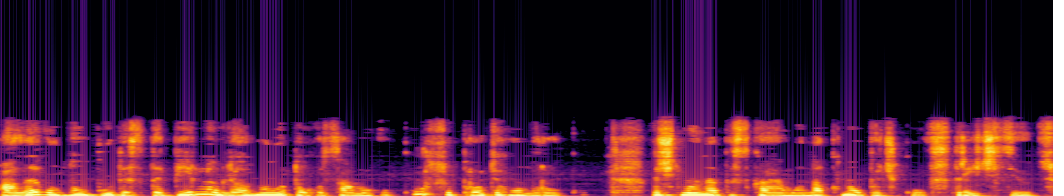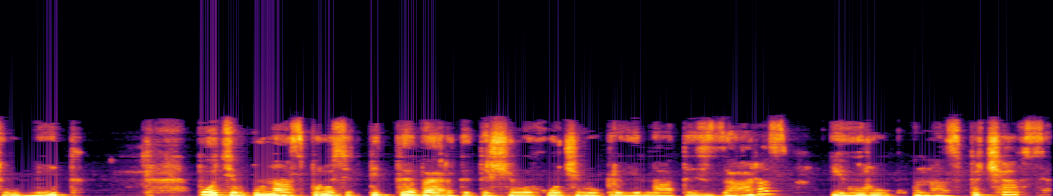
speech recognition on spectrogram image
але воно буде стабільно для одного того самого курсу протягом року. Значить, Ми натискаємо на кнопочку в стрічці цю MIT. Потім у нас просять підтвердити, що ми хочемо приєднатись зараз, і урок у нас почався.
